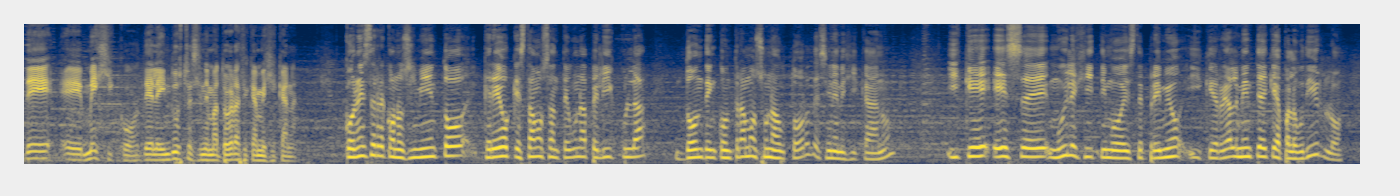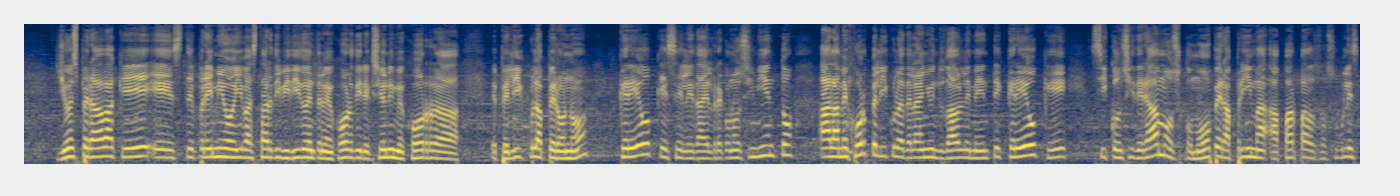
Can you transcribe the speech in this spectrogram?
de eh, México, de la industria cinematográfica mexicana? Con este reconocimiento creo que estamos ante una película donde encontramos un autor de cine mexicano y que es eh, muy legítimo este premio y que realmente hay que aplaudirlo. Yo esperaba que este premio iba a estar dividido entre mejor dirección y mejor ah, eh, película, pero no. Creo que se le da el reconocimiento a la mejor película del año, indudablemente. Creo que si consideramos como ópera prima a Párpados Azules,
